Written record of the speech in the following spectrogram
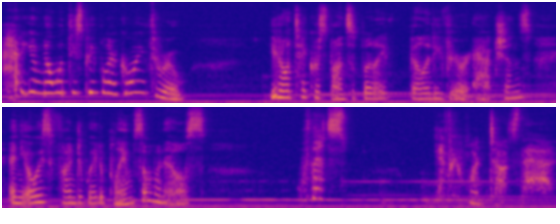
How do you know what these people are going through? You don't take responsibility for your actions, and you always find a way to blame someone else. Well, that's. Everyone does that.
